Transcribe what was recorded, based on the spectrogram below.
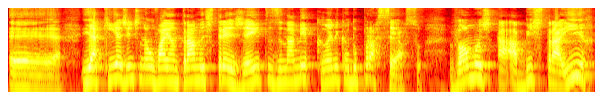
é, e aqui a gente não vai entrar nos trejeitos e na mecânica do processo. Vamos abstrair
